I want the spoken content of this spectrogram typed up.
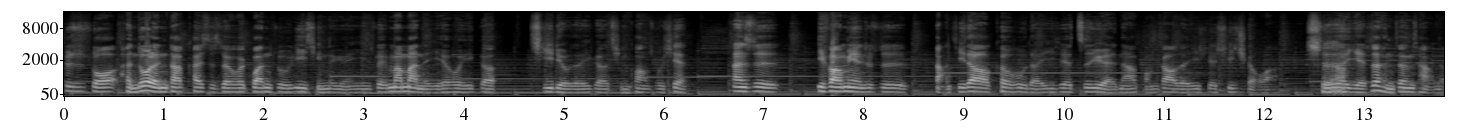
就是说很多人他开始就会关注疫情的原因，所以慢慢的也有一个激流的一个情况出现。但是一方面就是打击到客户的一些资源啊、广告的一些需求啊，是啊，也是很正常的。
